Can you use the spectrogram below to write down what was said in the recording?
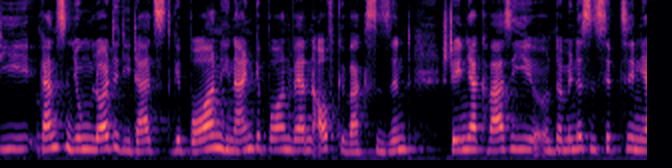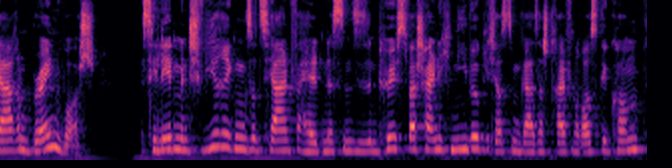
Die ganzen jungen Leute, die da jetzt geboren, hineingeboren werden, aufgewachsen sind, stehen ja quasi unter mindestens 17 Jahren Brainwash. Sie leben in schwierigen sozialen Verhältnissen. Sie sind höchstwahrscheinlich nie wirklich aus dem Gazastreifen rausgekommen.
